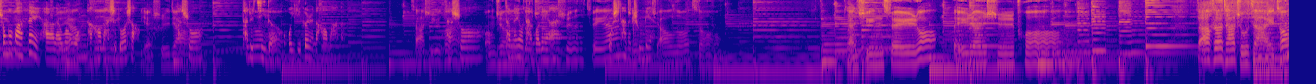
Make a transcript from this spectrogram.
充个话费还要来问我他号码是多少。他说，他就记得我一个人的号码了。他说他没有谈过恋爱，我是他的初恋。担心脆弱被人识破，他和他住在同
